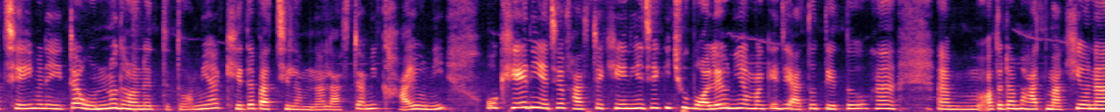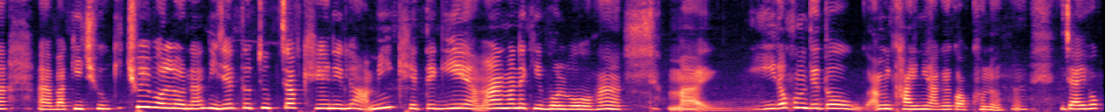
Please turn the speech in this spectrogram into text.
আছেই মানে এটা অন্য ধরনের তেতো আমি আর খেতে পাচ্ছিলাম না। লাস্টে আমি খাইও নি ও খেয়ে নিয়েছে, ফার্স্টে খেয়ে নিয়েছে, কিছু বলেও নি আমাকে যে এত তেতো হ্যাঁ অতটা ভাত মাখিও না বা কিছু, কিছুই বলল না নিজের তো চুপচাপ খেয়ে নিল। আমি খেতে গিয়ে আমার মানে কি বলব হ্যাঁ এরকম দিয়ে তো আমি খাইনি আগে কখনো হ্যাঁ। যাই হোক,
